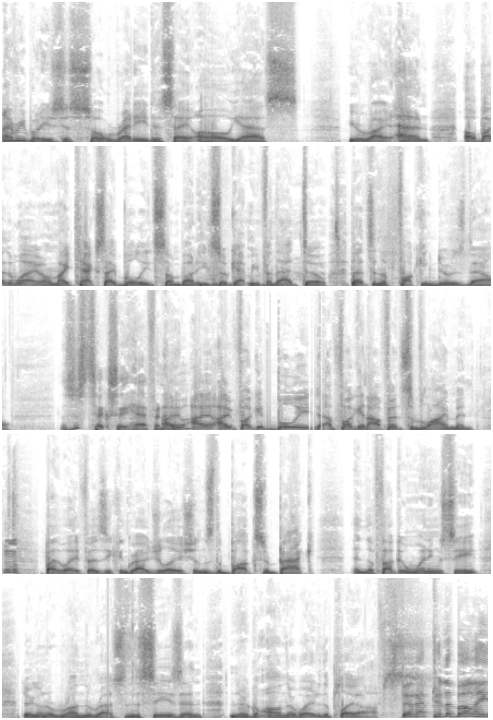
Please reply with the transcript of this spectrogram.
Everybody's just so ready to say, "Oh yes, you're right." And oh, by the way, on my text, I bullied somebody, so get me for that too. That's in the fucking news now. Does this text say half an hour? I fucking bullied a fucking offensive lineman. Hmm. By the way, Fezzi, congratulations. The Bucks are back in the fucking winning seat. They're going to run the rest of the season, and they're on their way to the playoffs. Stood up to the bullies,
